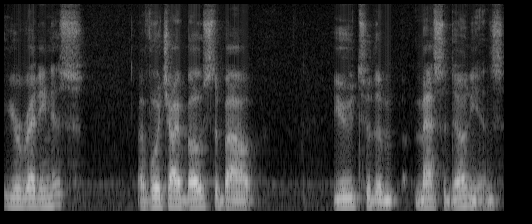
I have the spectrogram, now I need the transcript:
your readiness, of which I boast about you to the Macedonians,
